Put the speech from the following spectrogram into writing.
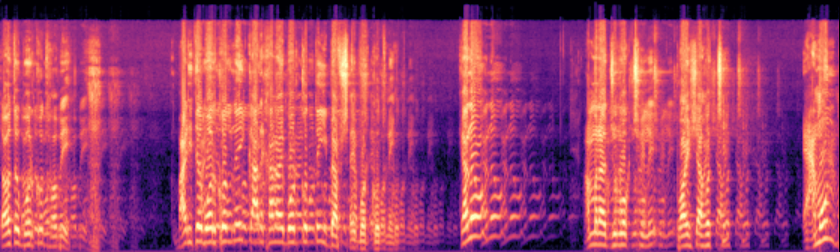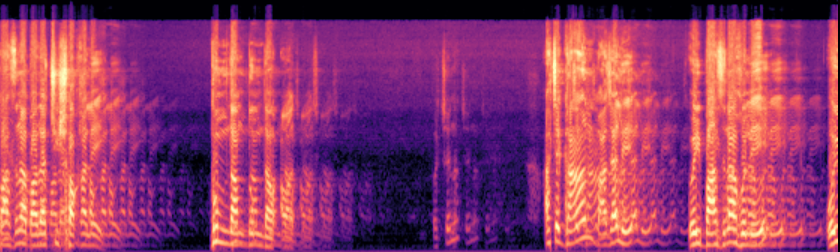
তাও তো বরকত হবে। বাড়িতে বরকত নেই, কারখানায় বরকত নেই, ব্যবসায় বরকত নেই। কেন? আমরা যুবক ছেলে, পয়সা হচ্ছে এমন বাজনা বাজাচ্ছি সকালে। দুমদাম দুমদাম আওয়াজ। হচ্ছে না? আচ্ছা গান বাজালে ওই বাজনা হলে, ওই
